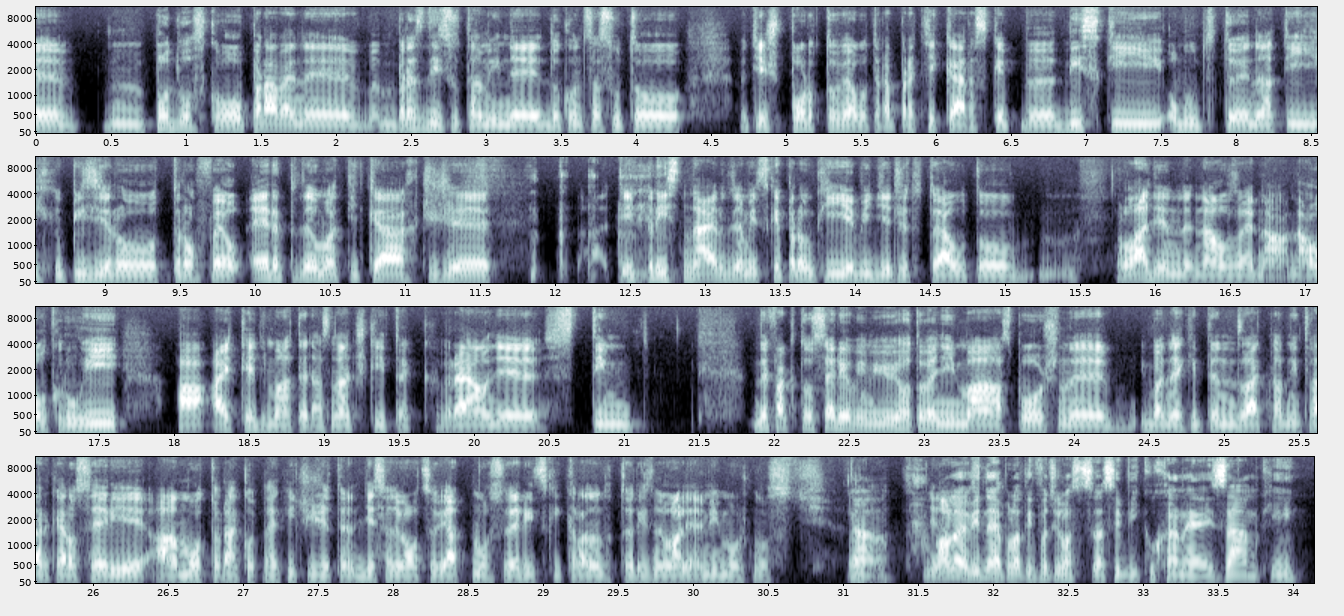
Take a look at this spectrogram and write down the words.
podvozkovo opravené, brzdy sú tam iné, dokonca sú to tie športové, alebo teda pretekárske e, disky, obud to je na tých Pizero Trofeo R pneumatikách, čiže tie prísne aerodynamické prvky je vidieť, že toto je auto ladené naozaj na, na okruhy a aj keď má teda značky, tak reálne s tým de facto sériovým vyhotovením má spoločné iba nejaký ten základný tvar karosérie a motor ako taký, čiže ten 10-valcový atmosférický klenot, ktorý sme mali aj my možnosť. Áno. neviem, Ono je vidno aj podľa tých fotiek vlastne sú asi vykuchané aj zámky. Mhm,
